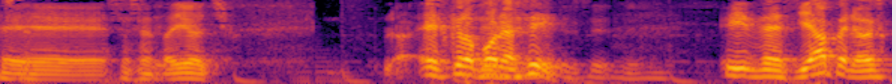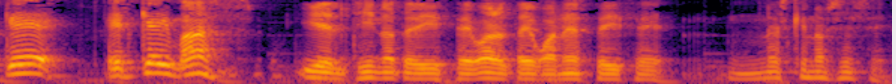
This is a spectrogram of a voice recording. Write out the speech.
eh, 68. Es que lo pone así. Y dices, ya, pero es que, es que hay más. Y el chino te dice, bueno, el taiwanés te dice, no es que no es ese,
